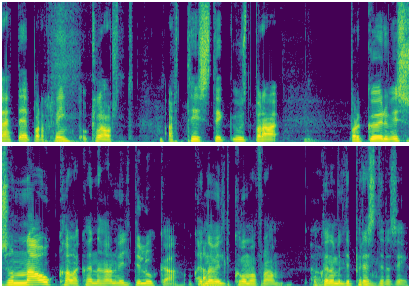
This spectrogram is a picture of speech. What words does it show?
þetta er bara hreint og klárt artistic, þú veist, bara bara Gaurin vissi svo nákvæmlega hvernig hann vildi lúka og hvernig hann vildi koma fram og hvernig hann vildi presentera sig.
